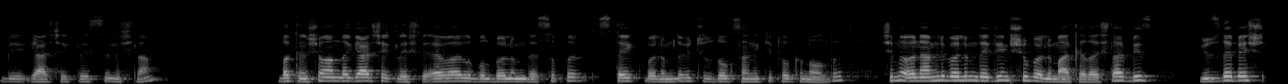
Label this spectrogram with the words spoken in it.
Bir gerçekleşsin işlem. Bakın şu anda gerçekleşti. Available bölümde 0, stake bölümde 392 token oldu. Şimdi önemli bölüm dediğim şu bölüm arkadaşlar. Biz %5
